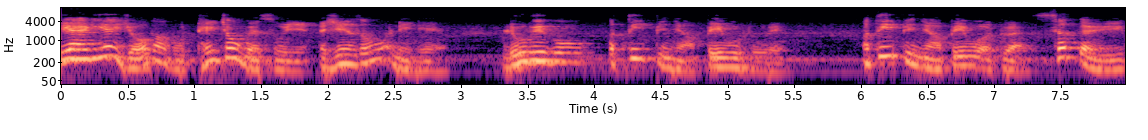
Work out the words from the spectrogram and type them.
AI ရဲ့ယောဂကိုထိန်းချုပ်မယ်ဆိုရင်အရင်ဆုံးအနေနဲ့လူတွေကိုအသိပညာပေးဖို့လိုတယ်အသိပညာပေးဖို့အတွက်ဆက်သွယ်ရေး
